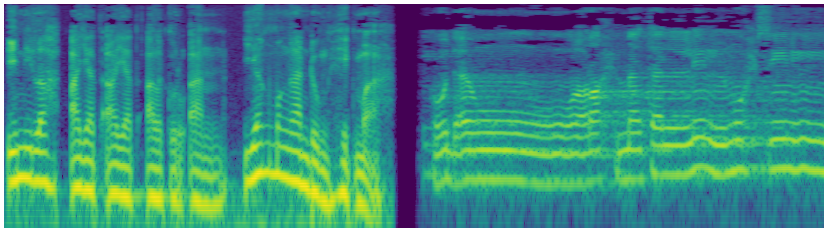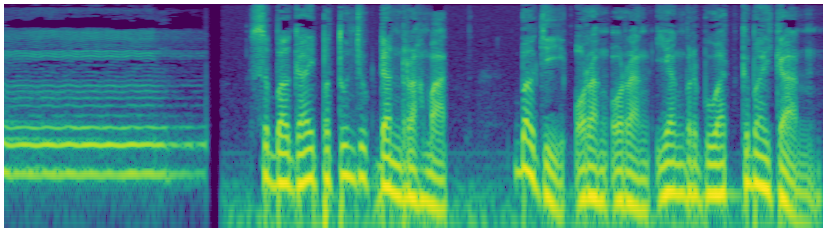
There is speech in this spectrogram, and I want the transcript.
Inilah ayat-ayat Al-Quran yang mengandung hikmah. Sebagai petunjuk dan rahmat bagi orang-orang yang berbuat kebaikan.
